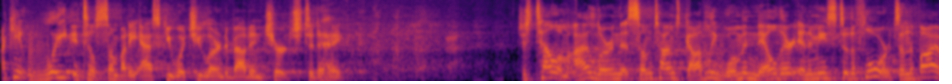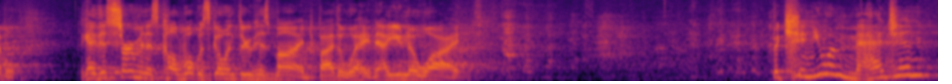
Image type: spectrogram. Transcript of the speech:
I can't wait until somebody asks you what you learned about in church today. Just tell them, I learned that sometimes godly women nail their enemies to the floor. It's in the Bible. Okay, this sermon is called What Was Going Through His Mind, by the way. Now you know why. But can you imagine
